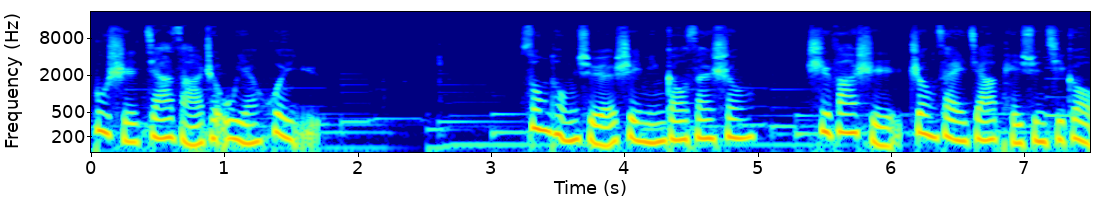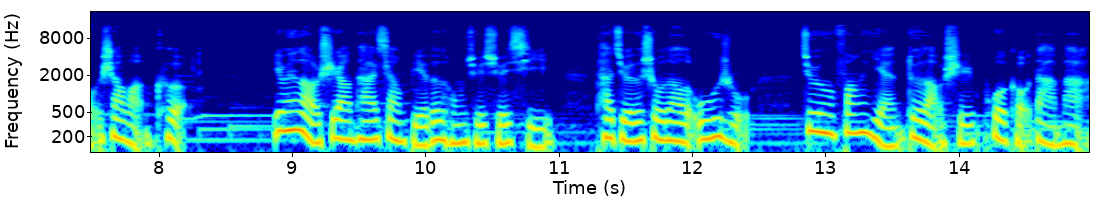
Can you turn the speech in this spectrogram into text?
不时夹杂着污言秽语。宋同学是一名高三生，事发时正在一家培训机构上网课，因为老师让他向别的同学学习，他觉得受到了侮辱，就用方言对老师破口大骂。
